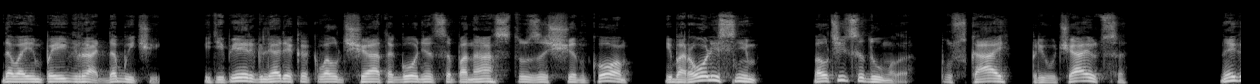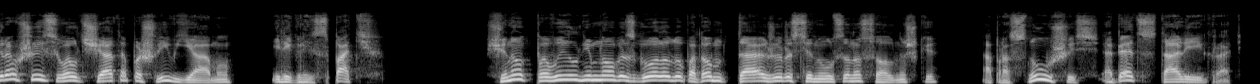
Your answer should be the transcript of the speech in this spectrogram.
давая им поиграть добычей. И теперь, глядя, как волчата гонятся по насту за щенком и боролись с ним, волчица думала, пускай приучаются. Наигравшись, волчата пошли в яму и легли спать. Щенок повыл немного с голоду, потом также растянулся на солнышке, а проснувшись, опять стали играть.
